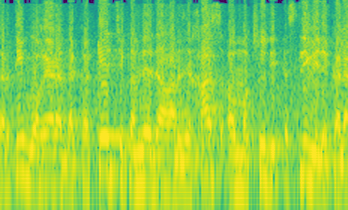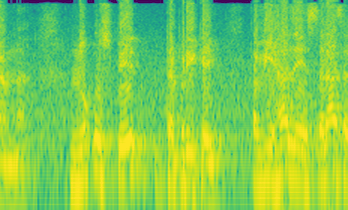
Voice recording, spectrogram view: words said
ترتیب وغیرہ د ککې چې کوم د غرض خاص او مقصود اصلي وي د کلام نه نو اوس په تفریقي ففي هذه الثلاثه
